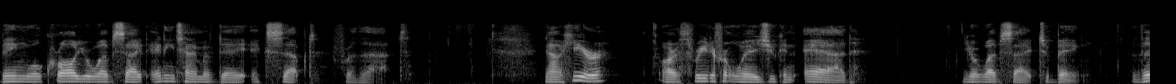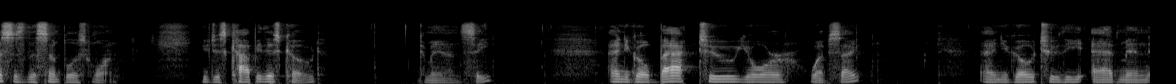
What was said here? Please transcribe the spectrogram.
Bing will crawl your website any time of day except for that. Now here are three different ways you can add your website to Bing. This is the simplest one. You just copy this code, Command C, and you go back to your website and you go to the admin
